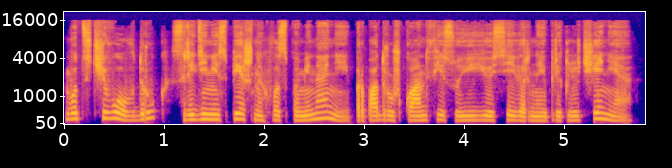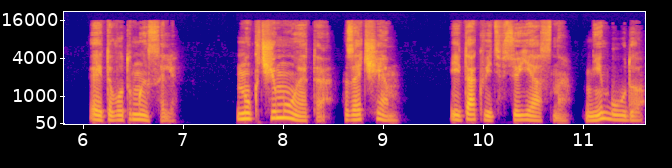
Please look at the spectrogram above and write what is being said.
Вот с чего вдруг, среди неспешных воспоминаний про подружку Анфису и ее северные приключения, эта вот мысль. Ну к чему это? Зачем? И так ведь все ясно. Не буду.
